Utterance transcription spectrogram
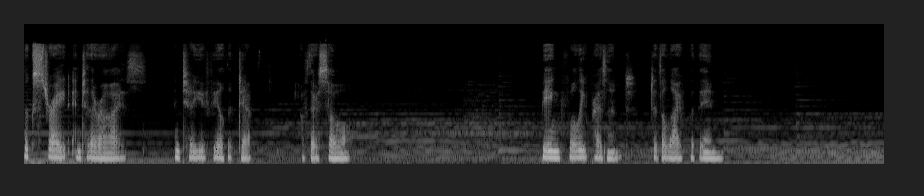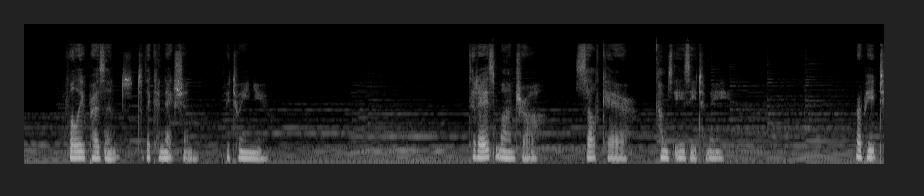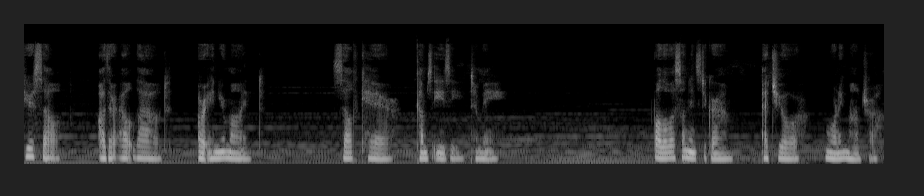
Look straight into their eyes until you feel the depth of their soul. Being fully present to the life within, fully present to the connection between you. Today's mantra, self care, comes easy to me. Repeat to yourself, either out loud or in your mind self care comes easy to me. Follow us on Instagram at Your Morning Mantra.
